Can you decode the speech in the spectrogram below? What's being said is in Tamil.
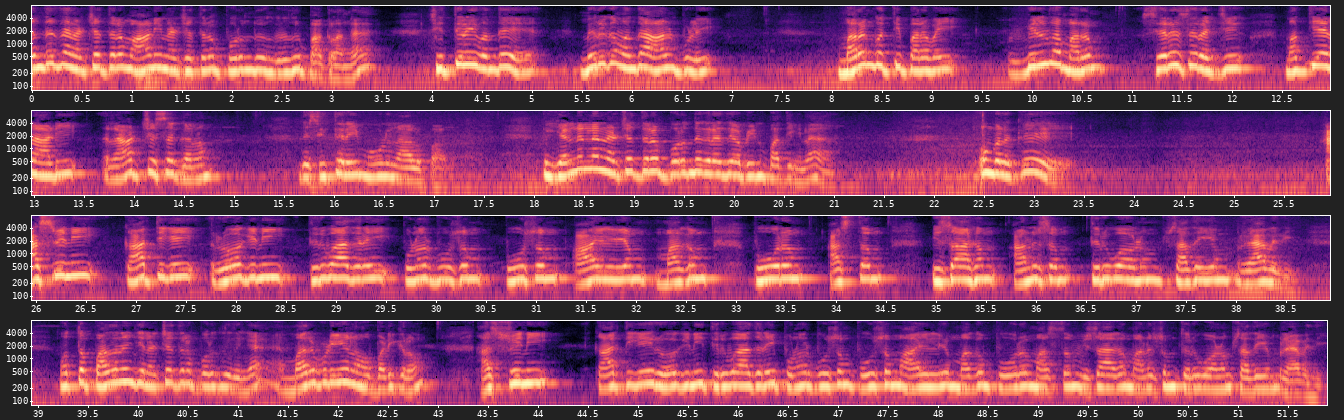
எந்தெந்த நட்சத்திரம் ஆணி நட்சத்திரம் பொருந்துங்கிறது பார்க்கலாங்க. சித்திரை வந்து மிருகம் வந்து ஆண் புலி மரங்கொத்தி பறவை வில்வ மரம் சிரசு ரஜ்ஜு மத்திய நாடி ராட்சச கணம். இந்த சித்திரை மூணு நாலு பாதம் இப்போ என்னென்ன நட்சத்திரம் பொருந்துகிறது அப்படின்னு பார்த்தீங்கன்னா உங்களுக்கு அஸ்வினி கார்த்திகை ரோகிணி திருவாதிரை புனர்பூசம் பூசம் ஆயில்யம் மகம் பூரம் அஸ்தம் விசாகம் அனுசம் திருவோணம் சதயம் ரேவதி. மொத்தம் பதினஞ்சு நட்சத்திரம் பொருந்துதுங்க. மறுபடியும் நம்ம படிக்கிறோம். அஸ்வினி கார்த்திகை ரோகிணி திருவாதிரை புனர்பூசம் பூசம் ஆயில்யம் மகம் பூரம் அஸ்தம் விசாகம் அனுசம் திருவோணம் சதயம் ரேவதி.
